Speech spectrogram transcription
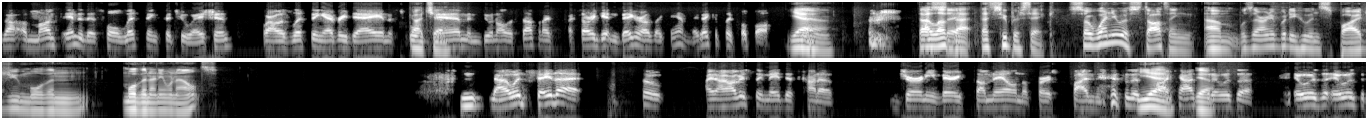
about a month into this whole lifting situation where I was lifting every day in the school Gotcha. gym and doing all this stuff and I, I started getting bigger I was like damn maybe I could play football yeah. I love sick. that. That's super sick. So when you were starting, um, was there anybody who inspired you more than more than anyone else? I would say that. So I I obviously made this kind of journey very thumbnail in the first five minutes of this Yeah, podcast, yeah. but it was a it was a, it was a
